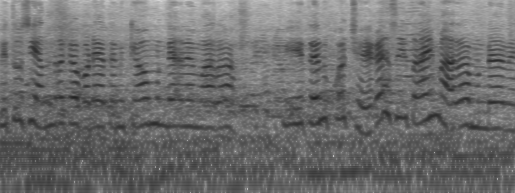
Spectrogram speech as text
ਵੀ ਤੁਸੀਂ ਅੰਦਰ ਕਿਉਂ ਵੜਿਆ ਤੈਨੂੰ ਕਿਉਂ ਮੁੰਡਿਆਂ ਨੇ ਮਾਰਾ ਵੀ ਤੈਨੂੰ ਕੁਛ ਹੈਗਾ ਸੀ ਤਾਂ ਹੀ ਮਾਰਾ ਮੁੰਡਿਆਂ ਨੇ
